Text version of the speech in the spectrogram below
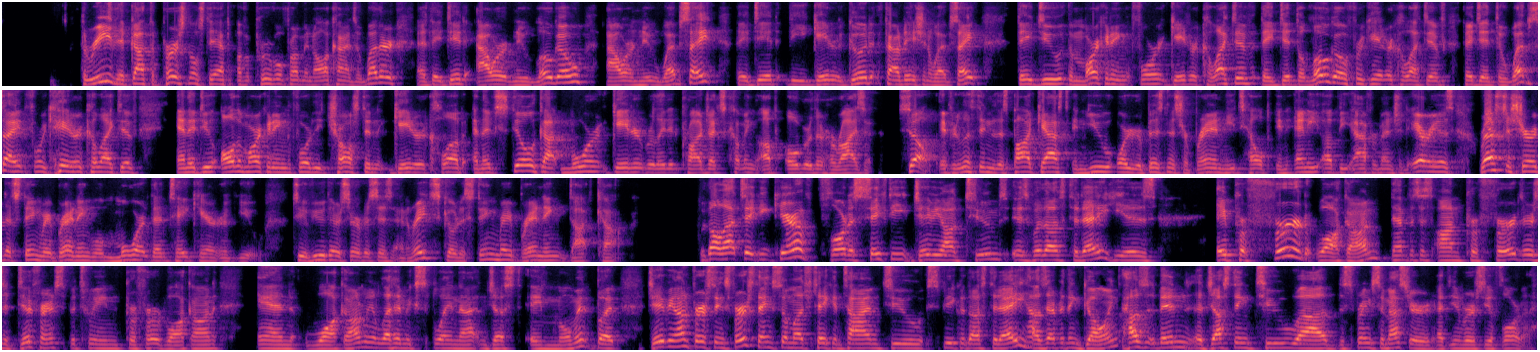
Three, they've got the personal stamp of approval from in all kinds of weather, as they did our new logo, our new website. They did the Gator Good Foundation website. They do the marketing for Gator Collective. They did the logo for Gator Collective. They did the website for Gator Collective. And they do all the marketing for the Charleston Gator Club. And they've still got more Gator related projects coming up over the horizon. So, if you're listening to this podcast and you or your business or brand needs help in any of the aforementioned areas, rest assured that Stingray Branding will more than take care of you. To view their services and rates, go to stingraybranding.com. With all that taken care of, Florida safety Javion Toombs is with us today. He is a preferred walk on, the emphasis on preferred. There's a difference between preferred walk on and walk on. I'm going to let him explain that in just a moment. But Javion, first things first, thanks so much for taking time to speak with us today. How's everything going? How's it been adjusting to uh, the spring semester at the University of Florida?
